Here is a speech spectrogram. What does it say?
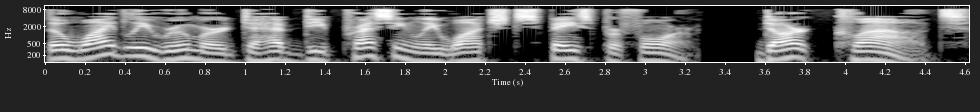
Though widely rumored to have depressingly watched Space perform, "'Dark Clouds'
